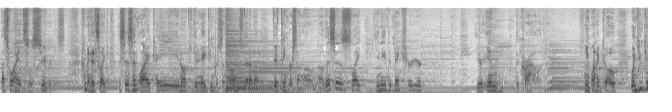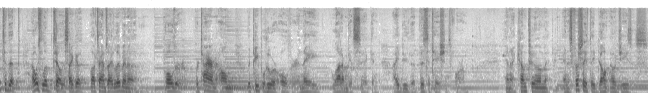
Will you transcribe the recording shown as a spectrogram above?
That's why it's so serious. I mean, it's like, this isn't like, hey, you know, if you get an 18% loan instead of a 15% loan. No, this is like, you need to make sure you're, you're in the crowd. You want to go, when you get to the, I always love to tell this. I go, a lot of times I live in a older retirement home with people who are older and they, a lot of them get sick and I do the visitations for them. And I come to them, and especially if they don't know Jesus,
